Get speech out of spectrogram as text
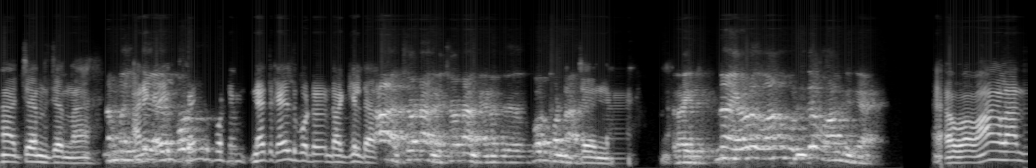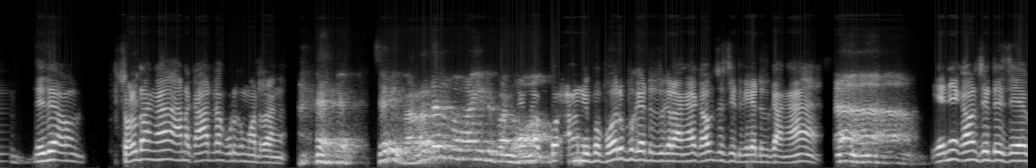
ஆ சரிண்ணே சரிண்ணே. அன்னைக்கு கையெழுத்து போட்டேன். நேத்து கையெழுத்து போட்டு வக்கீல்கிட்ட. ஆ சொன்னாங்க சொன்னாங்க. எனக்கு ஃபோன் பண்ணாங்க. சரிண்ணே. ரைட் இன்னும் எவ்வளவு வாங்க முடியுதோ வாங்குங்க. அவ- வாங்கலாம். இது அவங்க சொல்றாங்க ஆனா கார்டு தான் கொடுக்க மாட்டாங்க சரி வர்றதை நம்ம வாங்கிட்டு பண்ணுவோம். அவங்க இப்ப பொறுப்பு கேட்டு இருக்காங்க கவுன்சில் சீட் கேட்டு இருக்காங்க. என்னைய கவுன்சில் சீட்டு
